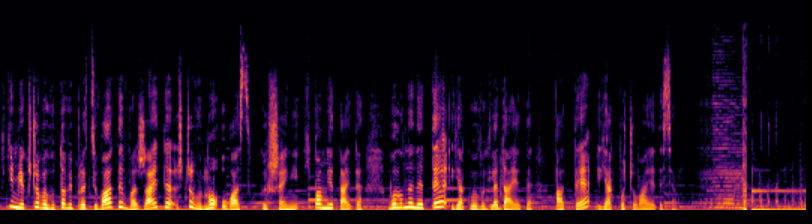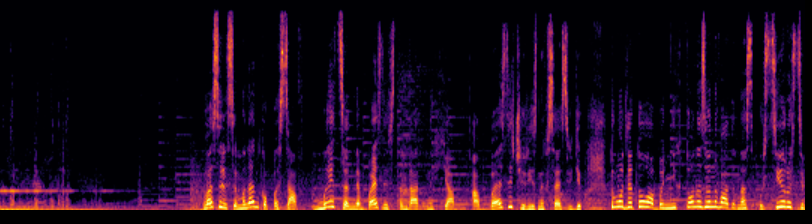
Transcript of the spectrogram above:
Втім, якщо ви готові працювати, вважайте, що воно у вас в кишені. І пам'ятайте, головне не те, як ви виглядаєте, а те, як почуваєтеся. Василь Семененко писав: ми це не безліч стандартних я, а безліч різних всесвітів. Тому для того, аби ніхто не звинуватив нас у сірості,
